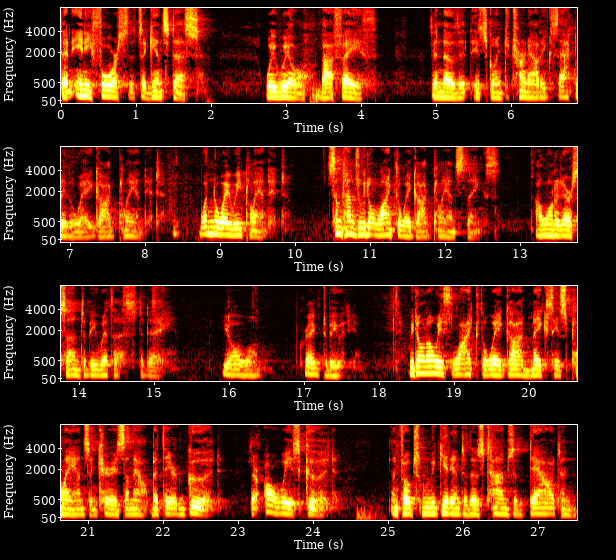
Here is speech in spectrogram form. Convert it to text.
than any force that's against us, we will, by faith, then know that it's going to turn out exactly the way God planned it. wasn't the way we planned it. Sometimes we don't like the way God plans things. I wanted our son to be with us today. You all want Greg to be with you. We don't always like the way God makes his plans and carries them out, but they are good. They're always good. And, folks, when we get into those times of doubt and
